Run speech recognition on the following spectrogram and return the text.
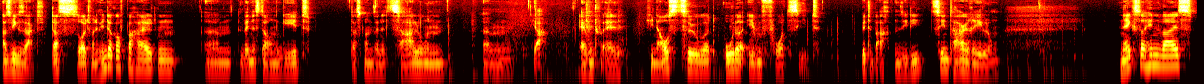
Also wie gesagt, das sollte man im Hinterkopf behalten, ähm, wenn es darum geht, dass man seine Zahlungen ähm, ja, eventuell hinauszögert oder eben vorzieht. Bitte beachten Sie die 10-Tage-Regelung. Nächster Hinweis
